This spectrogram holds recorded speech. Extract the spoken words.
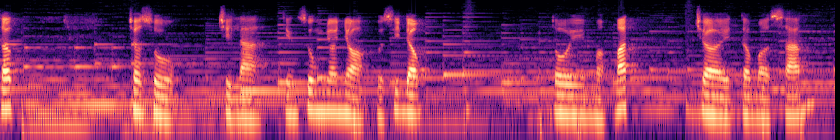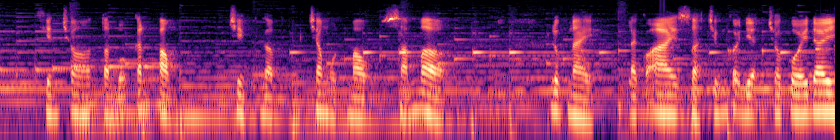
giấc. Cho dù chỉ là tiếng rung nho nhỏ của di động, Tôi mở mắt, Trời tờ mờ sáng, Khiến cho toàn bộ căn phòng Chìm ngập trong một màu xám mờ. Lúc này lại có ai sở chứng gọi điện cho cô ấy đây?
